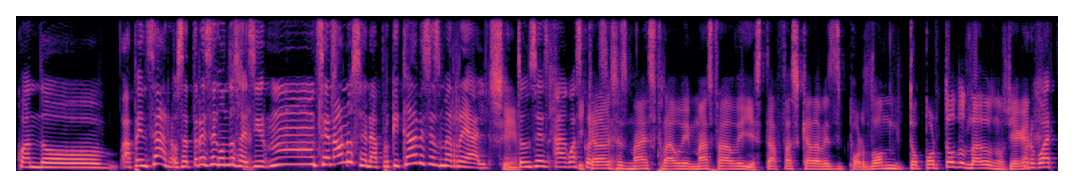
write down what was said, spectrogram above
cuando a pensar, o sea, tres segundos a decir, "Mm, ¿será o no será? Porque cada vez es más real. Sí. Entonces, aguas Y con cada eso. vez es más fraude y más fraude y estafas cada vez por donde, por todos lados nos llega. Por WhatsApp,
